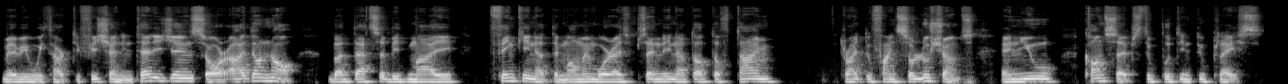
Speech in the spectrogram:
maybe with artificial intelligence or I don't know. But that's a bit my thinking at the moment where I'm spending a lot of time trying to find solutions and new concepts to put into place.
